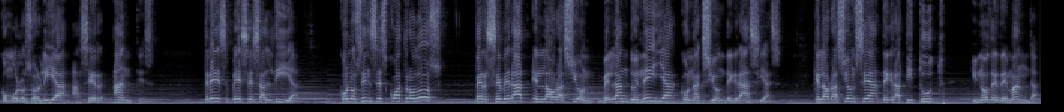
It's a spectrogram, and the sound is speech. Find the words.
como lo solía hacer antes, tres veces al día. Colosenses 4:2, perseverad en la oración, velando en ella con acción de gracias. Que la oración sea de gratitud y no de demanda.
